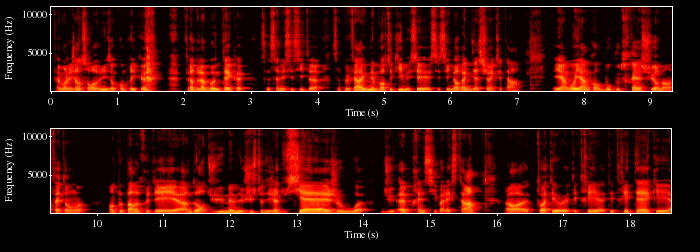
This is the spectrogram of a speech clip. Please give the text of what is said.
Enfin bon, les gens sont revenus, ils ont compris que faire de la bonne tech, ça, nécessite, euh, ça peut le faire avec n'importe qui, mais c'est une organisation, etc. Et en gros, il y a encore beaucoup de freins sur, ben, en fait, on ne peut pas recruter en dehors du, même juste déjà du siège ou euh, du hub principal, etc. Alors, toi, tu es, très, es très tech et,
